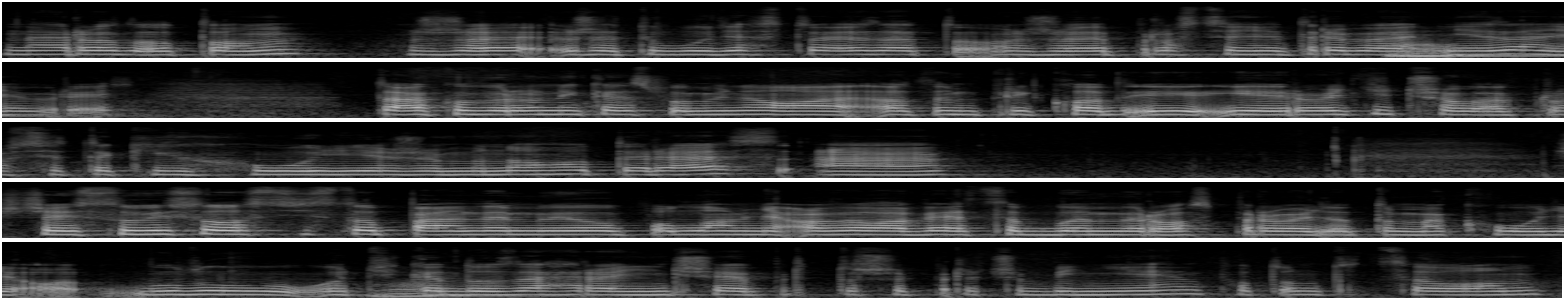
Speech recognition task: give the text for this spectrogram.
národ o tom, že, že tu ľudia stoja za to, že proste netreba no. nezanevrieť. To ako Veronika spomínala, ten príklad je, je rodičov a proste takých ľudí, že mnoho teraz a ešte aj v súvislosti s tou pandémiou podľa mňa oveľa viac sa budeme rozprávať o tom, ako ľudia budú utekať no. do zahraničia, pretože prečo by nie po tomto celom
